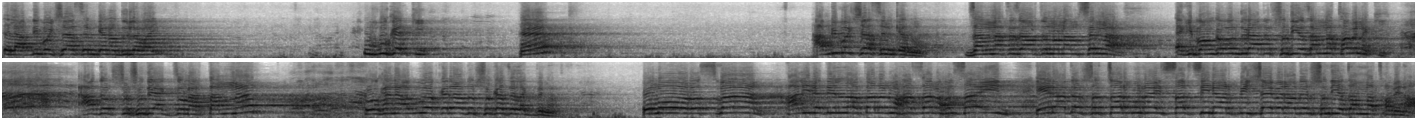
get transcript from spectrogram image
তাহলে আপনি বসে আছেন কেন দুলা ভাই? উপকার কি? হ্যাঁ? আপনি বসে আছেন কেন? জান্নাতে যাওয়ার জন্য নামছেন না? একই বঙ্গবন্ধুর আদর্শ দিয়ে জান্নাত হবে নাকি? আদর্শ শুধু একজন আর তার নাম? ওখানে আবু বকরের আদর্শ কাজে লাগবে না। ওমর, ওসমান, আলী রাদিল্লাহ তাআলা হাসান, হুসাইন, এর আদর্শ চরমনাই সারসিনার পীর সাহেবের আদর্শ দিয়ে জান্নাত হবে না।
